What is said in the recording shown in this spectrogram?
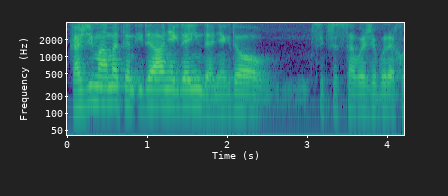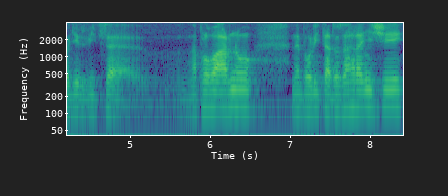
Každý máme ten ideál někde jinde. Někdo si představuje, že bude chodit více na plovárnu nebo lítat do zahraničí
